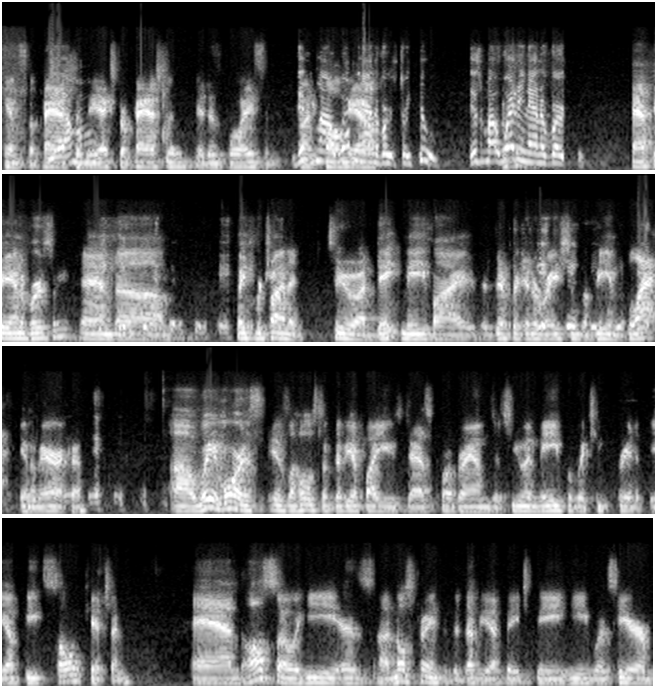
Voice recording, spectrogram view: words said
hence the passion, yeah, the extra passion in his voice. And this is my wedding anniversary too. This is my wedding anniversary. Happy anniversary, and um, thank you for trying to to uh, date me by the different iterations of being black in America. Uh, William Morris is the host of WFIU's jazz program, Just You and Me, for which he created the Upbeat Soul Kitchen and also, he is uh, no stranger to the WFHB. He was here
